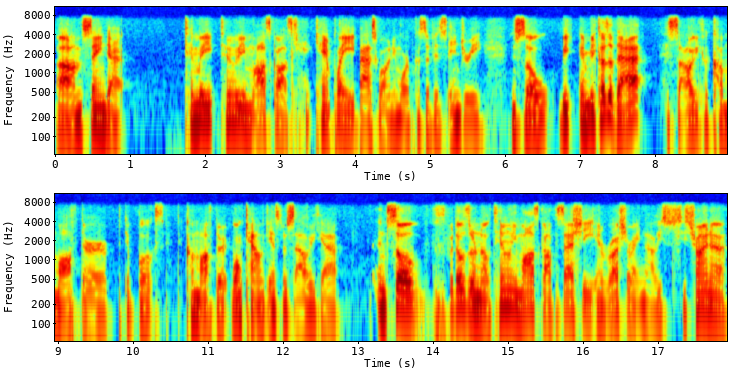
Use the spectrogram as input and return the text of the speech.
um, saying that Timothy Timofey Mozgov can't play basketball anymore because of his injury, and so be, and because of that, his salary could come off their the books come off the won't count against their salary cap. And so, for those who don't know, Timofey Mozgov is actually in Russia right now. He's he's trying to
